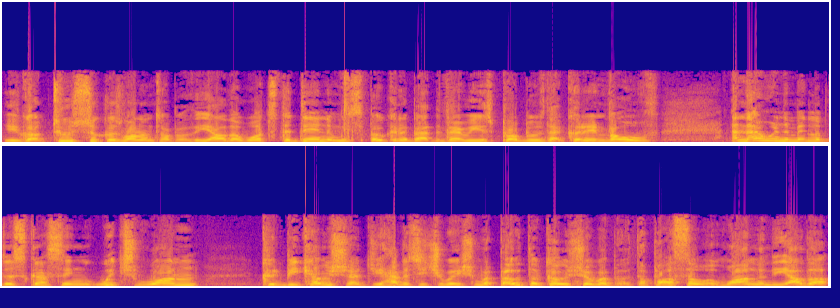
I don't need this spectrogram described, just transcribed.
You've got two sukkahs, one on top of the other. What's the din? And we've spoken about the various problems that could involve. And now we're in the middle of discussing which one could be kosher. Do you have a situation where both are kosher, where both are apostle, or one and the other?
